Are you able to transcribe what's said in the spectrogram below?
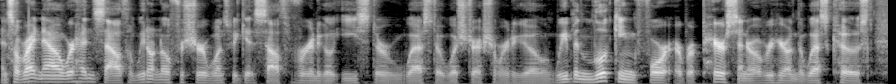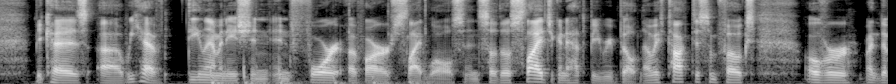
And so right now we're heading south and we don't know for sure once we get south if we're going to go east or west or which direction we're going to go. We've been looking for a repair center over here on the west coast because uh, we have delamination in four of our slide walls. And so those slides are going to have to be rebuilt. Now we've talked to some folks over uh,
